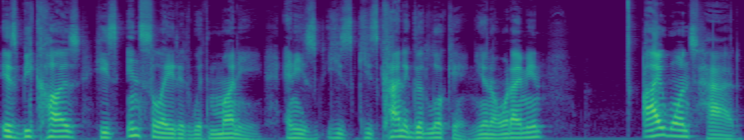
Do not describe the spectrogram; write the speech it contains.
is because he's insulated with money and he's he's he's kind of good looking, you know what I mean? I once had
